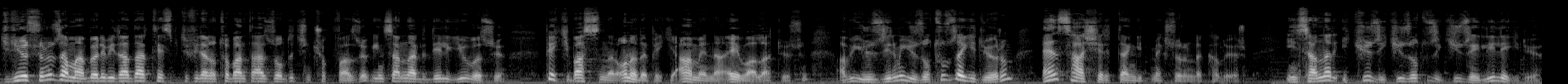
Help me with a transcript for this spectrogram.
gidiyorsunuz ama böyle bir radar tespiti falan otoban tarzı olduğu için çok fazla yok. İnsanlar da deli gibi basıyor. Peki bassınlar ona da peki amenna eyvallah diyorsun. Abi 120-130'la gidiyorum en sağ şeritten gitmek zorunda kalıyorum. İnsanlar 200, 230, 250 ile gidiyor.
